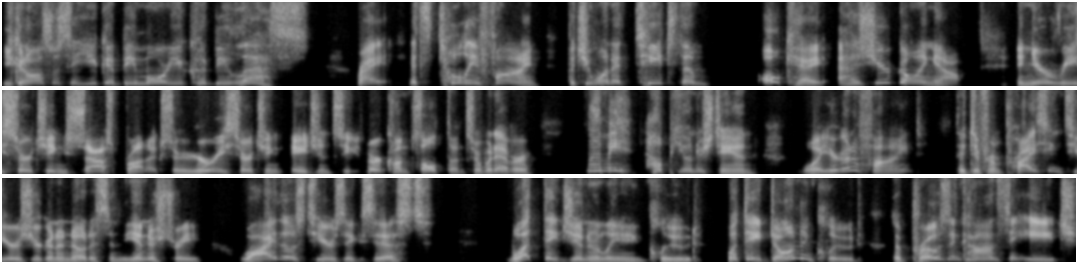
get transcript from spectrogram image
You can also say you could be more, you could be less, right? It's totally fine, but you want to teach them, okay, as you're going out and you're researching SaaS products or you're researching agencies or consultants or whatever, let me help you understand what you're going to find, the different pricing tiers you're going to notice in the industry, why those tiers exist, what they generally include, what they don't include, the pros and cons to each.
